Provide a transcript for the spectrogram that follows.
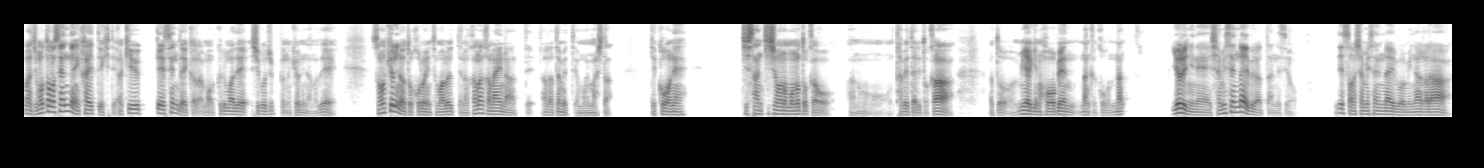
まあ、地元の仙台に帰ってきて、秋湯って仙台からまあ車で4、50分の距離なので、その距離のところに泊まるってなかなかないなって改めて思いました。で、こうね、地産地消のものとかを、あのー食べたりとか、あと、宮城の方便、なんかこうな、夜にね、三味線ライブがあったんですよ。で、その三味線ライブを見ながら、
